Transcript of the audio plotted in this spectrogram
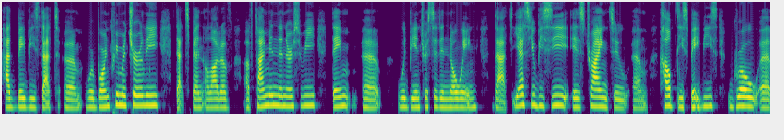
had babies that um, were born prematurely that spend a lot of, of time in the nursery they uh, would be interested in knowing that yes ubc is trying to um, help these babies grow uh,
